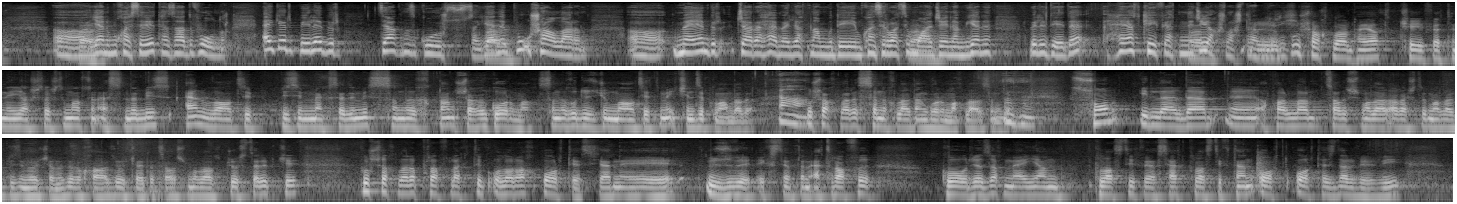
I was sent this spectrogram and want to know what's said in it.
Bəli. yəni bu xəstəliyə təsadüf olunur. Əgər belə bir diaqnoz qoyursunuzsa, yəni Bəli. bu uşaqların müəyyən bir cərrahi əməliyyatla mı deyim, konservativ müalicə ilə mi, yəni belə deyə də həyat keyfiyyətini necə yaxşılaşdıra bilərik? Bu uşaqların həyat keyfiyyətini yaxşılaşdırmaq üçün əslində biz ən vacib bizim məqsədimiz sınıqdan uşağı qorumaq. Sınığı düzgün müalicə etmək ikinci plandadır. Aha. Bu uşaqları sınıqlardan qorumaq lazımdır. Son illərdə e, aparılan çalışmalar, araşdırmalar bizim ölkəmizdə və xarici ölkədə çalışmalar göstərib ki, bu uşaqlara profilaktik olaraq ortez, yəni üzvü, ekstremdən ətrafı qoruyacaq müəyyən plastik və ya sərt plastikdən ort ortezlər veririk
